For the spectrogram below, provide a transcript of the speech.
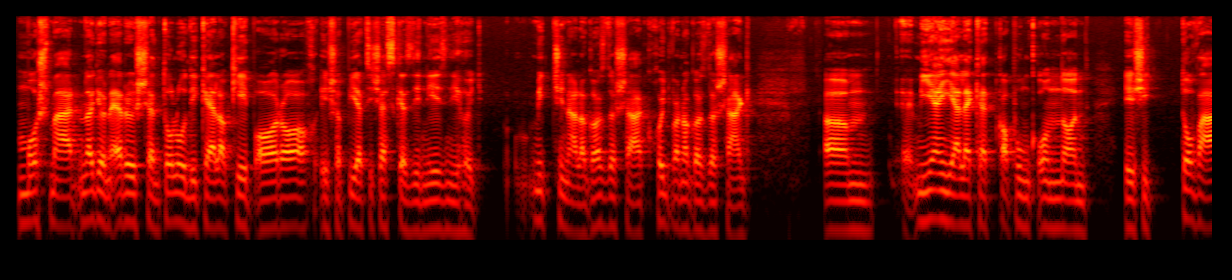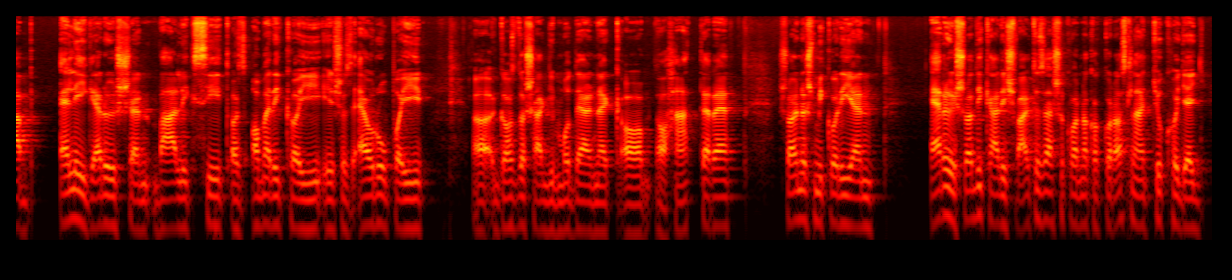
most már nagyon erősen tolódik el a kép arra, és a piac is ezt kezdi nézni, hogy mit csinál a gazdaság, hogy van a gazdaság, um, milyen jeleket kapunk onnan, és így tovább elég erősen válik szét az amerikai és az európai uh, gazdasági modellnek a, a háttere. Sajnos, mikor ilyen erős, radikális változások vannak, akkor azt látjuk, hogy egy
